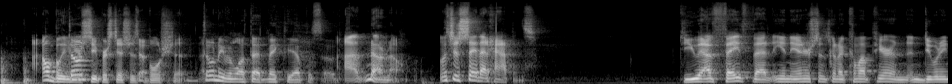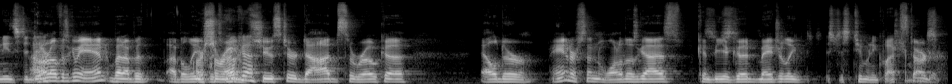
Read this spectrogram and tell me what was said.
I don't believe in your Don't- superstitious bullshit. Don't even let that make the episode. Uh, no, no. Let's just say that happens. Do you have faith that Ian Anderson's going to come up here and, and do what he needs to do? I don't know if it's gonna be, An- but I, be- I believe Or Soroka? Shuster, Dodd, Soroka, Elder, Anderson, one of those guys can be a good major league It's just too many question starter. marks.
